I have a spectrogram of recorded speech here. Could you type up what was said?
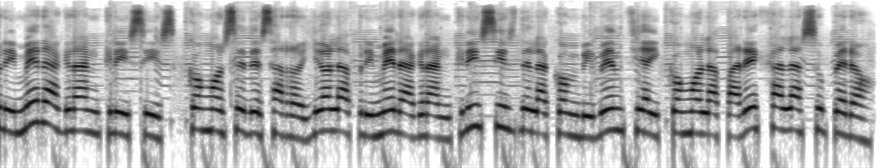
Primera gran crisis, cómo se desarrolló la primera gran crisis de la convivencia y cómo la pareja la superó.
